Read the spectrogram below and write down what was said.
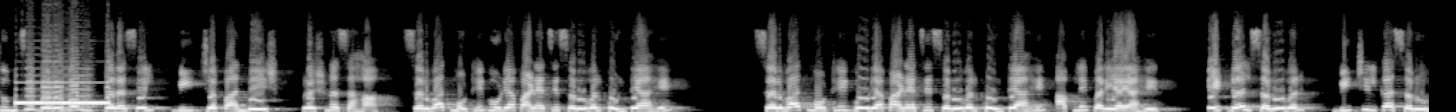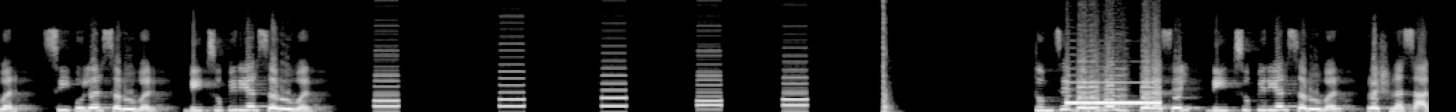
तुमचे बरोबर उत्तर असेल बी जपान देश. प्रश्न सहा सर्वात मोठे गोड्या पाण्याचे सरोवर कोणते आहे? सर्वात मोठे गोड्या पाण्याचे सरोवर कोणते आहे? आपले पर्याय आहेत. एक डल सरोवर बी चिल्का सरोवर सी उलर सरोवर डी सुपिरियर सरोवर. तुमचे बरोबर उत्तर असेल डी सुपिरियर सरोवर प्रश्न सात.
